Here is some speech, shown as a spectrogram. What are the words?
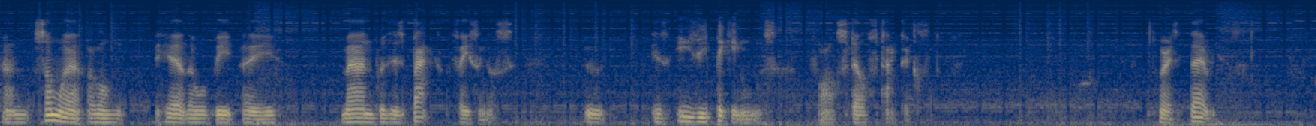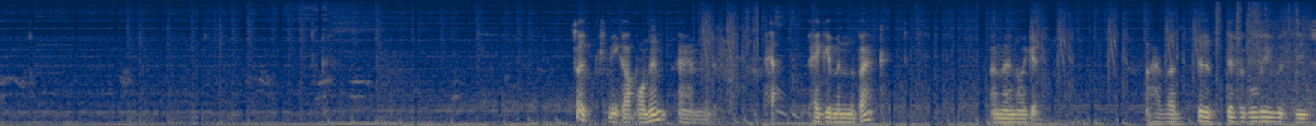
And somewhere along here there will be a man with his back facing us, who is easy pickings for our stealth tactics. Where is it? There he is. So, sneak up on him and pe peg him in the back. And then I get... I have a bit of difficulty with these.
